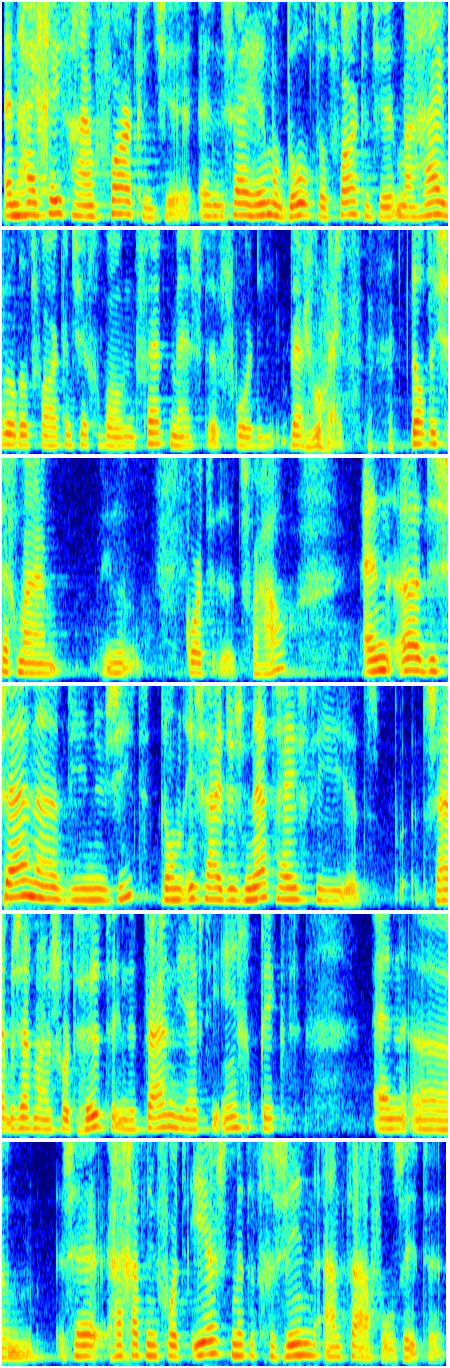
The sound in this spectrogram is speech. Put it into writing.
en hij geeft haar een varkentje. En zij helemaal dol op dat varkentje, maar hij wil dat varkentje gewoon vetmesten voor die wedstrijd. Dat is zeg maar in kort het verhaal. En uh, de scène die je nu ziet, dan is hij dus net, heeft hij het, ze hebben zeg maar een soort hut in de tuin, die heeft hij ingepikt. En um, ze, hij gaat nu voor het eerst met het gezin aan tafel zitten.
